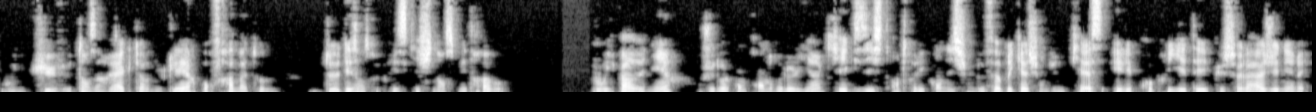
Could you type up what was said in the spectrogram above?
ou une cuve dans un réacteur nucléaire pour Framatome, deux des entreprises qui financent mes travaux. Pour y parvenir, je dois comprendre le lien qui existe entre les conditions de fabrication d'une pièce et les propriétés que cela a générées.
